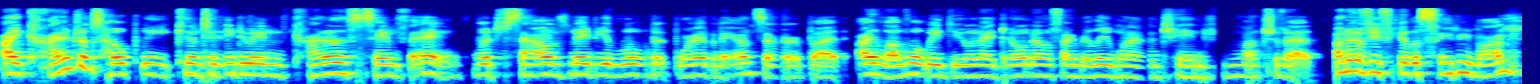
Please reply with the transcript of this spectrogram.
I kind of just hope we continue doing kind of the same thing, which sounds maybe a little bit boring of an answer, but I love what we do. And I don't know if I really want to change much of it. I don't know if you feel the same, Iman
